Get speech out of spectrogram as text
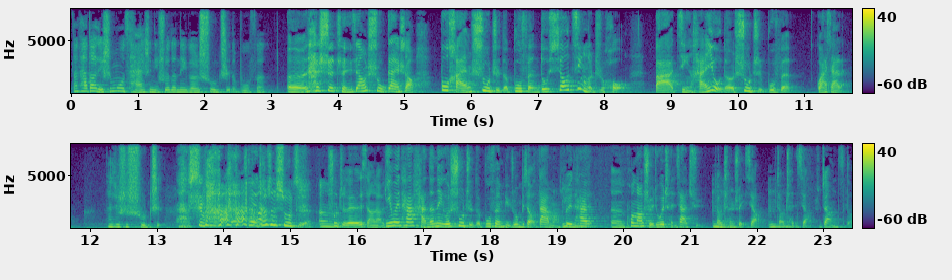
那它到底是木材还是你说的那个树脂的部分？呃，它是沉香树干上不含树脂的部分都削尽了之后，把仅含有的树脂部分刮下来。那就是树脂，是吧？对，就是树脂，树脂类的香料，因为它含的那个树脂的部分比重比较大嘛，所以它嗯碰到水就会沉下去，叫沉水香，叫沉香是这样子的。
